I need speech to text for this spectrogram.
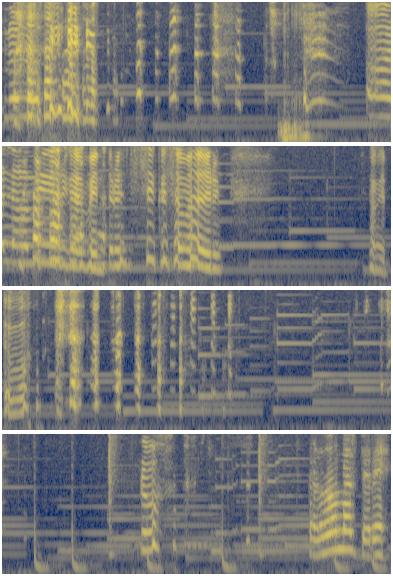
no lo vi. ¡A la verga! Me entró en seco esa madre. Me tuvo. No. Perdón, me alteré.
